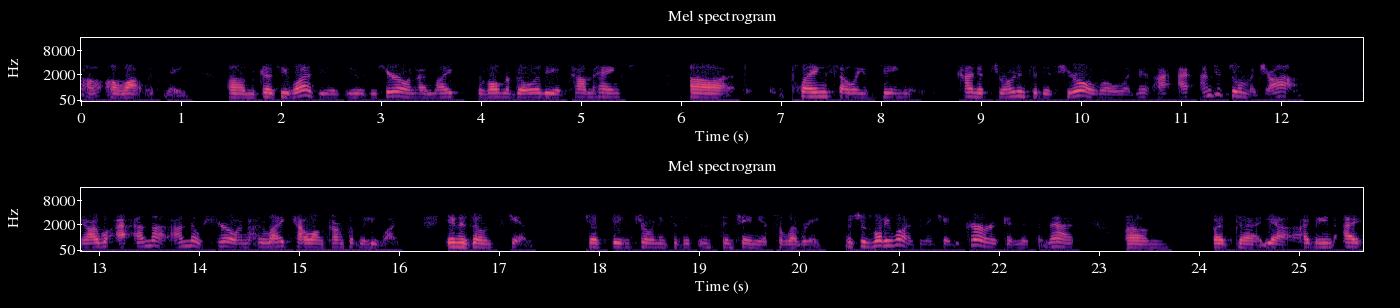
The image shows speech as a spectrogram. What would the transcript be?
a, a lot with me um, because he was he was he was a hero, and I liked the vulnerability of Tom Hanks uh, playing Sully, of being kind of thrown into this hero role. Like, man, I, I I'm just doing my job. You know, I, I'm not, I'm no hero, and I liked how uncomfortable he was in his own skin, just being thrown into this instantaneous celebrity, which is what he was. I mean, Katie Couric and this and that. Um, but uh, yeah, I mean, I,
